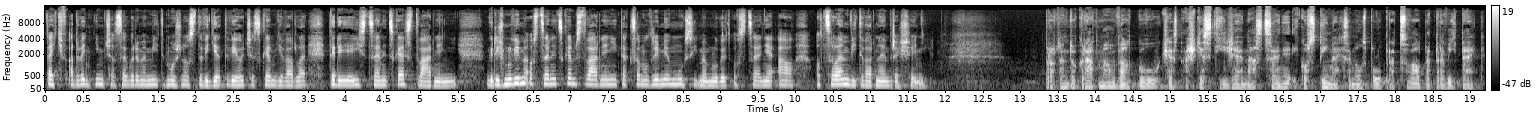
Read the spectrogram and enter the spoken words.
teď v adventním čase budeme mít možnost vidět v jeho Českém divadle, tedy její scénické stvárnění. Když mluvíme o scénickém stvárnění, tak samozřejmě musíme mluvit o scéně a o celém výtvarném řešení. Pro tentokrát mám velkou čest a štěstí, že na scéně i kostýmech se mnou spolupracoval Petr Vítek,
